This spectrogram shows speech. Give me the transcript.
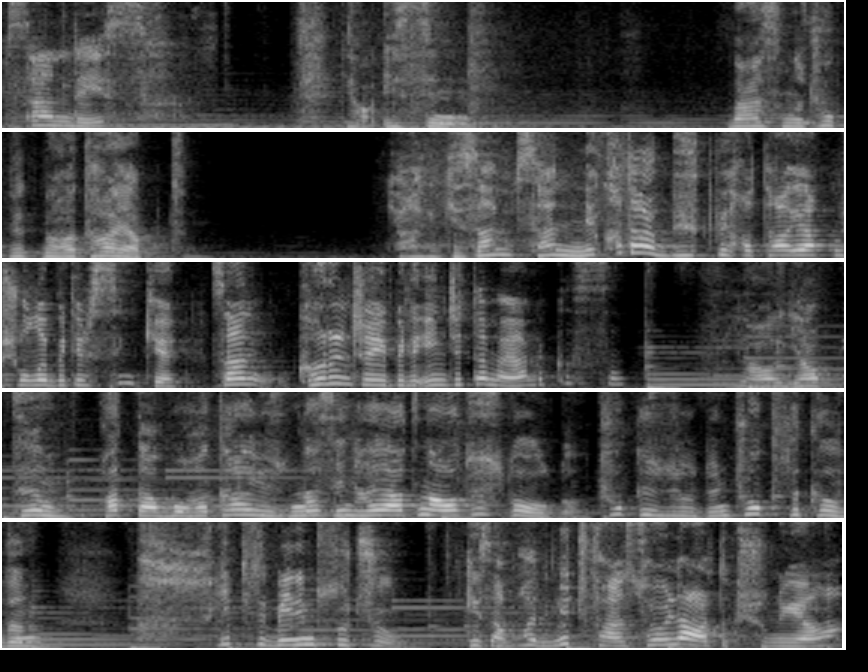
sendeyiz. Ya Esin ben sana çok büyük bir hata yaptım. Yani Gizem sen ne kadar büyük bir hata yapmış olabilirsin ki? Sen karıncayı bile incitemeyen bir kızsın. Ya yaptım. Hatta bu hata yüzünden senin hayatın alt üst oldu. Çok üzüldün, çok sıkıldın. Üf, hepsi benim suçum. Gizem hadi lütfen söyle artık şunu ya.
